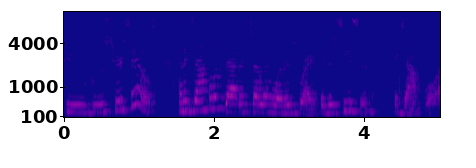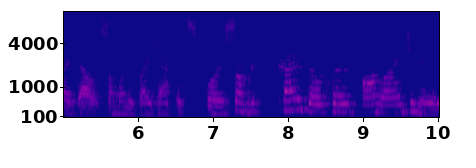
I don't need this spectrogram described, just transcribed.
to boost your sales. An example of that is selling what is right for the season. Example, I doubt someone would buy jackets for summer. Try to sell clothes online today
